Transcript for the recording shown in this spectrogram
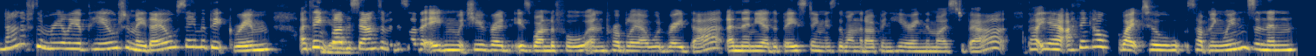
none of them really appeal to me. They all seem a bit grim. I think yeah. by the sounds of it, this other Eden, which you've read, is wonderful, and probably I would read that. And then, yeah, the Bee Sting is the one that I've been hearing the most about. But yeah, I think I'll wait till something wins and then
